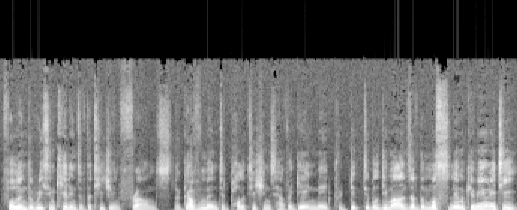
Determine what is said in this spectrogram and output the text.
Following the recent killings of the teacher in France, the government and politicians have again made predictable demands of the Muslim community.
